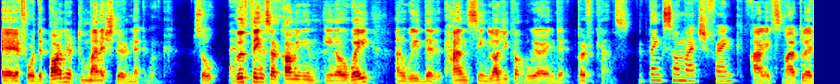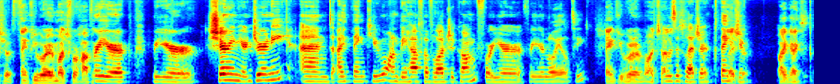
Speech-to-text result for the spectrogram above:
uh, for the partner to manage their network. So good things are coming in, in our way, and with the hands in Logicom, we are in the perfect hands. Thanks so much, Frank, Alex, my pleasure. Thank you very much for having for me. your for your sharing your journey, and I thank you on behalf of Logicom for your for your loyalty. Thank you very much. It was a pleasure. Thank Pleasure. Bye, guys. you.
